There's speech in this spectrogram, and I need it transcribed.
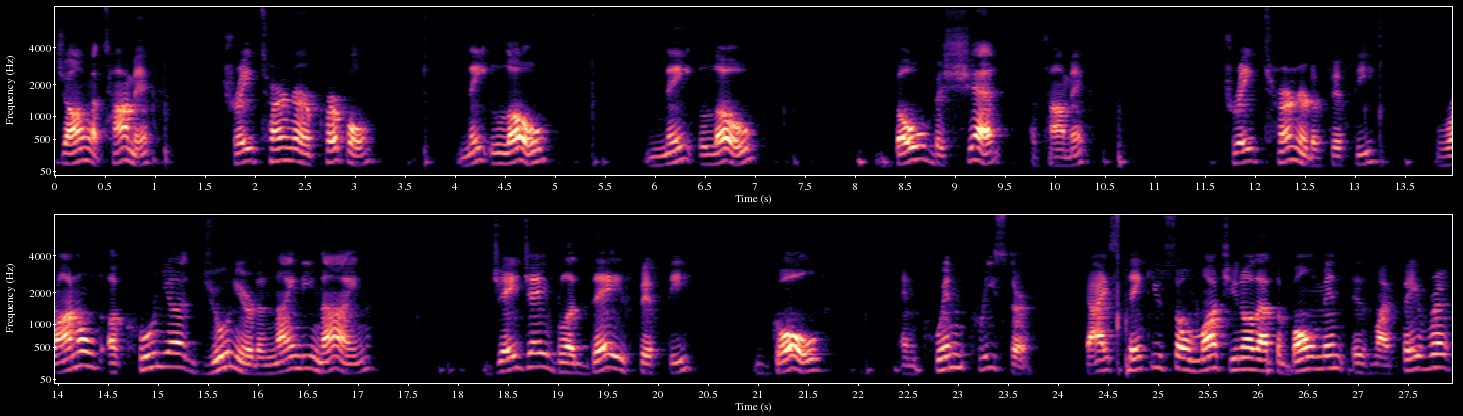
Jung atomic, Trea Turner purple, Nate Lowe, Nate Lowe, Bo Bichette atomic, Trea Turner to 50, Ronald Acuna Jr. to 99, JJ Bleday 50, Gold, and Quinn Priester. Guys, thank you so much. You know that the Bowman is my favorite.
